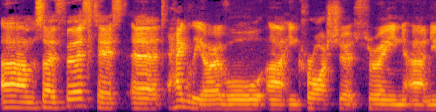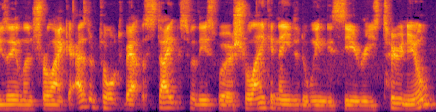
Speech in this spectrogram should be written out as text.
Um, so, first test at Hagley Oval uh, in Christchurch between uh, New Zealand and Sri Lanka. As we've talked about, the stakes for this were Sri Lanka needed to win this series 2 0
